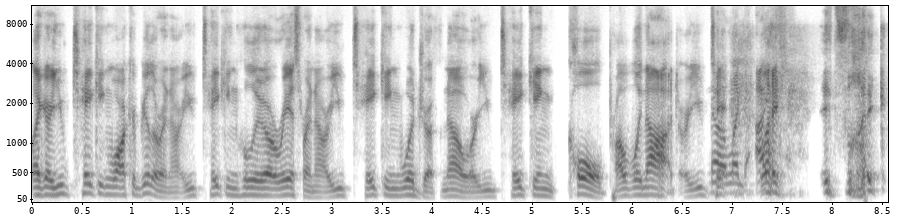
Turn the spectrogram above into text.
like, are you taking Walker Buehler right now? Are you taking Julio Urias right now? Are you taking Woodruff? No. Are you taking Cole? Probably not. Are you No, ta- like I. like it's like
